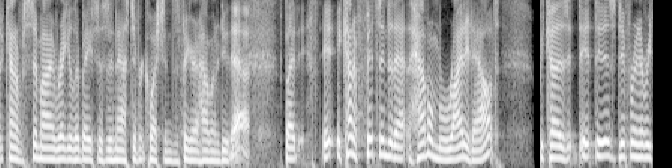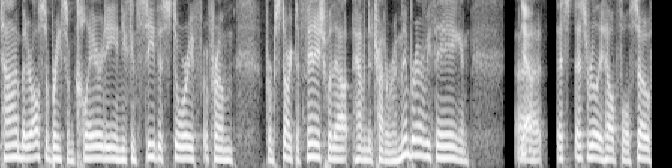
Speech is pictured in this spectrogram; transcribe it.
a kind of semi regular basis and ask different questions and figure out how I'm going to do that Yeah. but it, it kind of fits into that have them write it out because it, it is different every time but it also brings some clarity and you can see the story f- from from start to finish without having to try to remember everything and uh, Yeah. that's that's really helpful so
